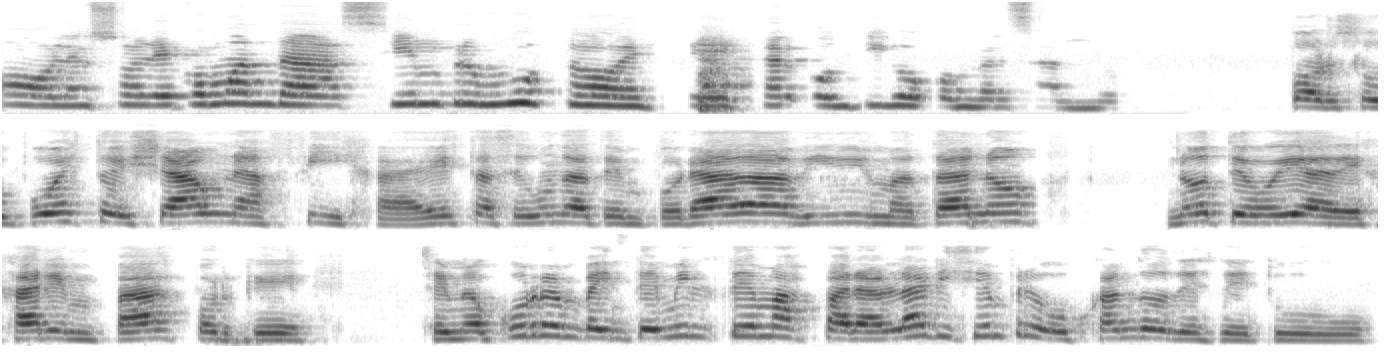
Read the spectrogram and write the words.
Hola, Sole, ¿cómo andas? Siempre un gusto este, estar contigo conversando. Por supuesto, y ya una fija. Esta segunda temporada, Vivi Matano, no te voy a dejar en paz porque se me ocurren 20.000 temas para hablar y siempre buscando desde tu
